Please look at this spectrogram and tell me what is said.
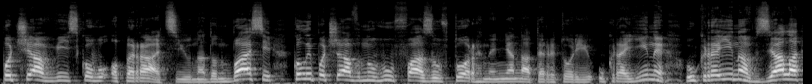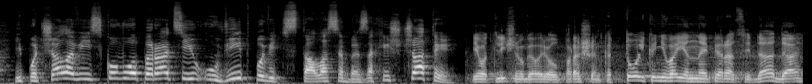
почав військову операцію на Донбасі, коли почав нову фазу вторгнення на територію України, Україна взяла і почала військову операцію у відповідь, стала себе захищати. Я вот лично уговаривал Порошенко, только не военные операции, да, да.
